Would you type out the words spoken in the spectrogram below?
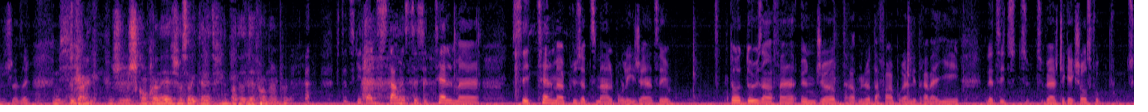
juste le dire. je, je, comprenais, je savais que tu allais finir par te défendre un peu. tout ce qui est à distance, c'est tellement, c'est tellement plus optimal pour les gens. sais tu as deux enfants, une job, 30 minutes d'affaires pour aller travailler. Là, tu, tu, veux acheter quelque chose, il faut, que tu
